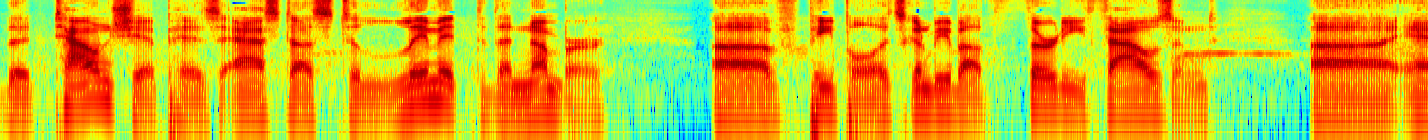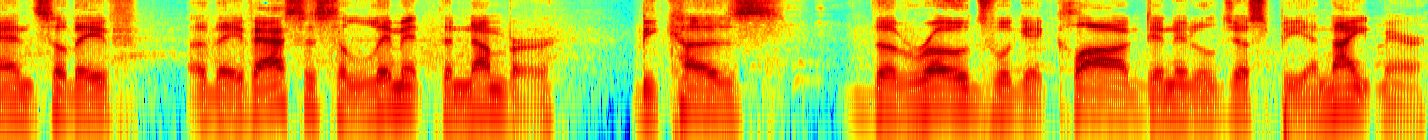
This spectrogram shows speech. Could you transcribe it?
the township has asked us to limit the number of people. It's going to be about thirty thousand, uh, and so they've they've asked us to limit the number because the roads will get clogged and it'll just be a nightmare.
